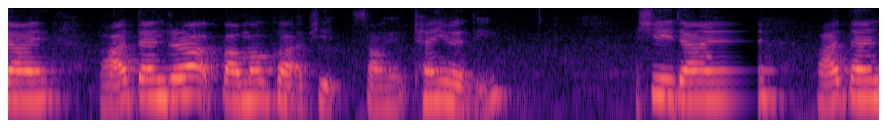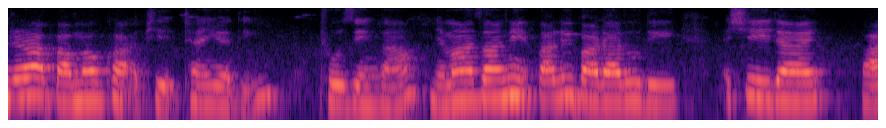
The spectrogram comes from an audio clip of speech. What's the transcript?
တိုင်းဘာတန္တရပါမောက္ခအဖြစ်ဆောင်ထမ်းရွက်သည်အရှိတိုင်းဘာတန္တရပါမောက္ခအဖြစ်ထမ်းရွက်သည်ထိုစဉ်ကမြန်မာစာနှင့်ပါဠိဘာသာတို့သည် အရှိတိုင်းဘာ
